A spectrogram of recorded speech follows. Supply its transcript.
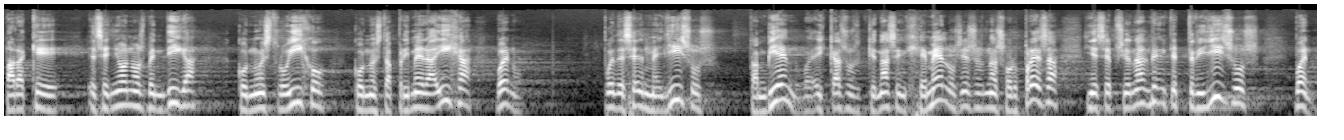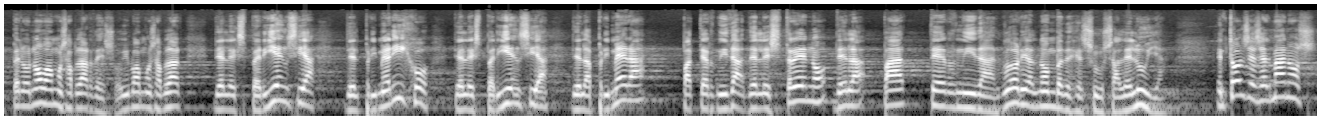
para que el Señor nos bendiga con nuestro hijo, con nuestra primera hija. Bueno, puede ser mellizos, también hay casos que nacen gemelos y eso es una sorpresa y excepcionalmente trillizos. Bueno, pero no vamos a hablar de eso. Hoy vamos a hablar de la experiencia del primer hijo, de la experiencia de la primera paternidad, del estreno de la paternidad. Gloria al nombre de Jesús, aleluya. Entonces, hermanos,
